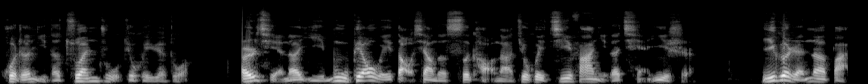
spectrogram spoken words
或者你的专注就会越多。而且呢，以目标为导向的思考呢，就会激发你的潜意识。一个人呢，把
